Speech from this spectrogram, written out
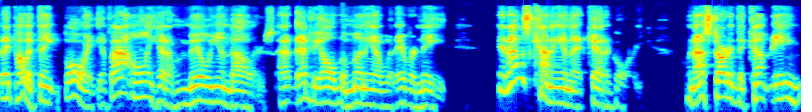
They probably think, boy, if I only had a million dollars, that'd be all the money I would ever need. And I was kind of in that category. When I started the company,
